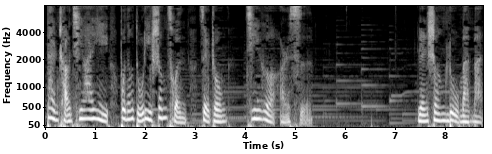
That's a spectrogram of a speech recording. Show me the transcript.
但长期安逸不能独立生存，最终饥饿而死。人生路漫漫，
